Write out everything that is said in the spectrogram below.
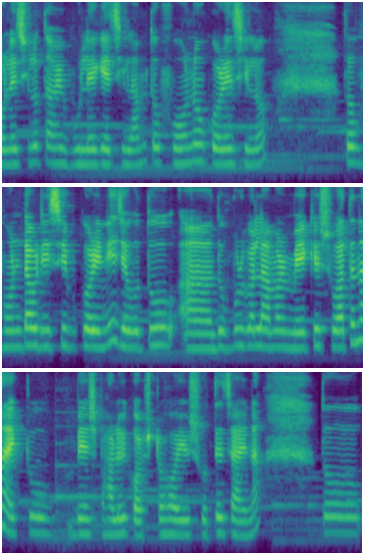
বলেছিল, তো আমি ভুলে গেছিলাম, তো ফোনও করেছিল। তো ফোনটাও রিসিভ করিনি। যেহেতু দুপুরবেলা আমার মেয়েকে শোয়াতে না একটু বেশ ভালোই কষ্ট হয় শোতে চায় না। তো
